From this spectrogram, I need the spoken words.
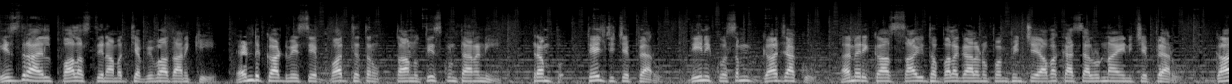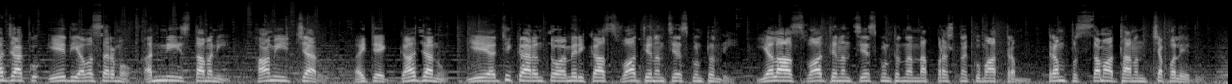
ఇజ్రాయెల్ పాలస్తీనా మధ్య వివాదానికి ఎండ్ కార్డ్ వేసే బాధ్యతను తాను తీసుకుంటానని ట్రంప్ తేల్చి చెప్పారు. దీనికోసం గాజాకు అమెరికా సాయుధ బలగాలను పంపించే అవకాశాలున్నాయని చెప్పారు. గాజాకు ఏది అవసరమో అన్నీ ఇస్తామని హామీ ఇచ్చారు. అయితే గాజాను ఏ అధికారంతో అమెరికా స్వాధీనం చేసుకుంటుంది? ఎలా స్వాధీనం చేసుకుంటుందన్న ప్రశ్నకు మాత్రం ట్రంప్ సమాధానం చెప్పలేదు.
